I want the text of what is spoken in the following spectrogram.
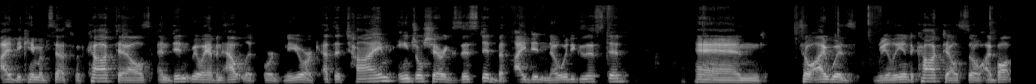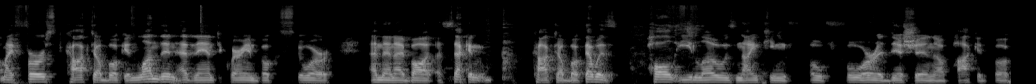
I became obsessed with cocktails and didn't really have an outlet for it in New York. At the time, Angel Share existed, but I didn't know it existed. And so I was really into cocktails. So I bought my first cocktail book in London at an antiquarian bookstore. And then I bought a second cocktail book. That was Paul E. Lowe's 1904 edition, a pocket book,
